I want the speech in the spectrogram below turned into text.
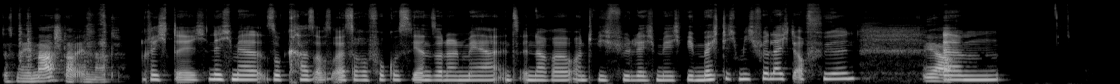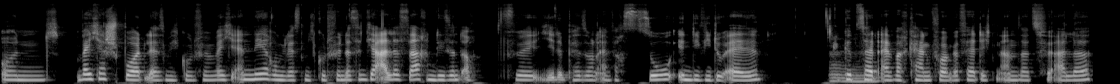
Dass man den Maßstab ändert. Richtig. Nicht mehr so krass aufs Äußere fokussieren, sondern mehr ins Innere und wie fühle ich mich, wie möchte ich mich vielleicht auch fühlen. Ja. Ähm, und welcher Sport lässt mich gut fühlen, welche Ernährung lässt mich gut fühlen. Das sind ja alles Sachen, die sind auch für jede Person einfach so individuell. Mhm. Gibt es halt einfach keinen vorgefertigten Ansatz für alle.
